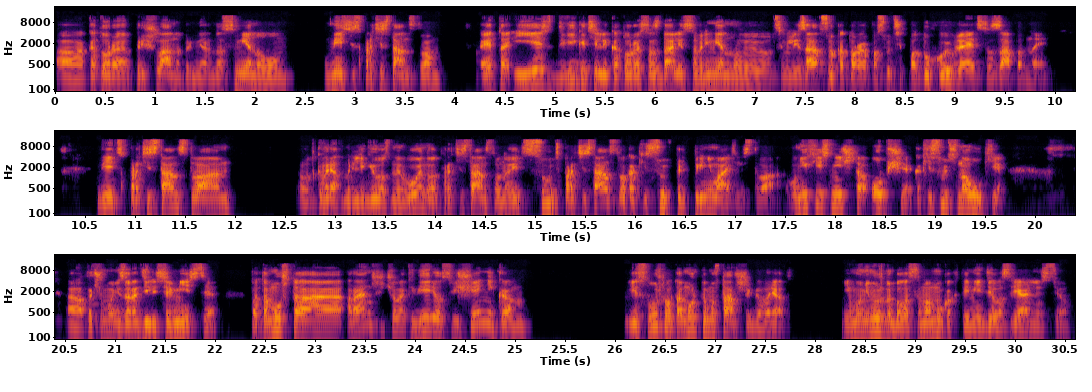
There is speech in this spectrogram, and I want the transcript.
а, которая пришла, например, на смену вместе с протестанством, это и есть двигатели, которые создали современную цивилизацию, которая, по сути, по духу является западной. Ведь протестанство, вот говорят, религиозные войны, вот протестанство, но ведь суть протестанства, как и суть предпринимательства, у них есть нечто общее, как и суть науки. А почему они зародились вместе? Потому что раньше человек верил священникам и слушал тому, что ему старшие говорят. Ему не нужно было самому как-то иметь дело с реальностью.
